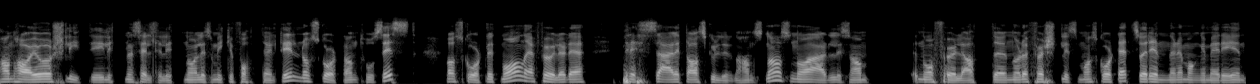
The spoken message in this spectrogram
han har jo slitt litt med selvtilliten og liksom ikke fått det helt til. Nå skårte han to sist, har skåret litt mål. Jeg føler det presset er litt av skuldrene hans nå, så nå er det liksom Nå føler jeg at eh, når det først liksom har skåret ett, så renner det mange mer inn.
